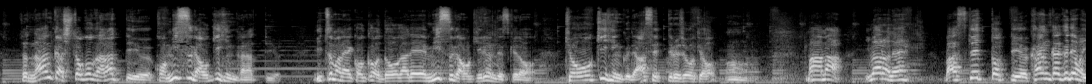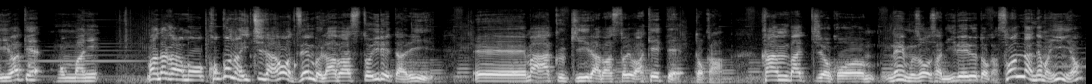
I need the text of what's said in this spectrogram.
ちょっとなんかしとこうかなっていう、こうミスが起きひんかなっていう。いつもね、ここ動画でミスが起きるんですけど、今日起きひんくで焦ってる状況。うん。まあまあ、今のね、バスケットっていう感覚でもいいわけ。ほんまに。まあだからもう、ここの一段を全部ラバスト入れたり、えー、まあ、アクキーラバストで分けてとか、缶バッジをこう、ね、無造作に入れるとか、そんなんでもいいよ。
